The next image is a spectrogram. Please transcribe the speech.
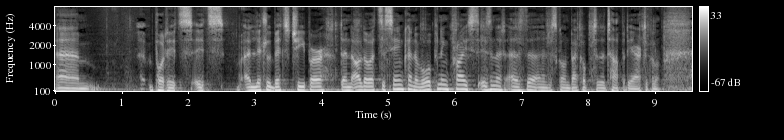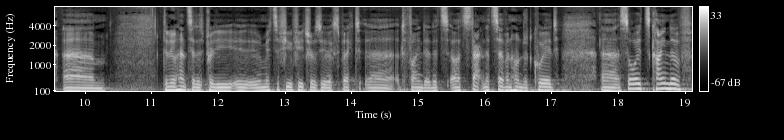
Um, but it's it's a little bit cheaper than although it's the same kind of opening price, isn't it? As the I'm just going back up to the top of the article. Um, the new handset is pretty. It emits a few features you'd expect uh, to find it. It's uh, it's starting at seven hundred quid, uh, so it's kind of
